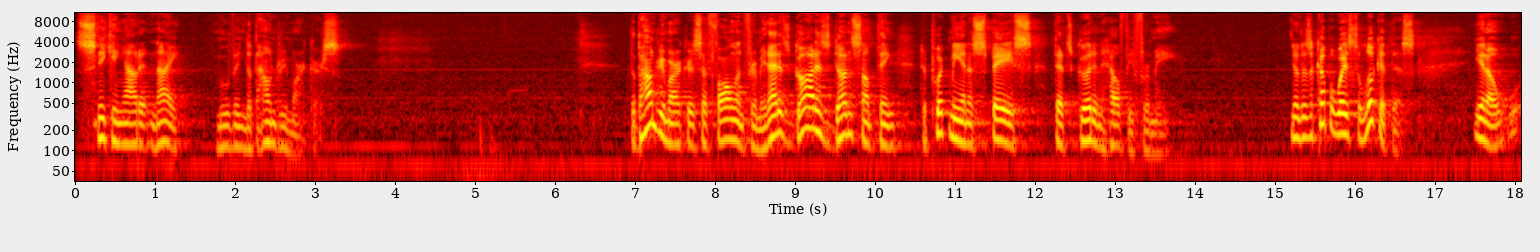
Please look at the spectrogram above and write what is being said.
sneaking out at night, moving the boundary markers. The boundary markers have fallen for me. That is, God has done something to put me in a space that's good and healthy for me. You know, there's a couple ways to look at this. You know,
